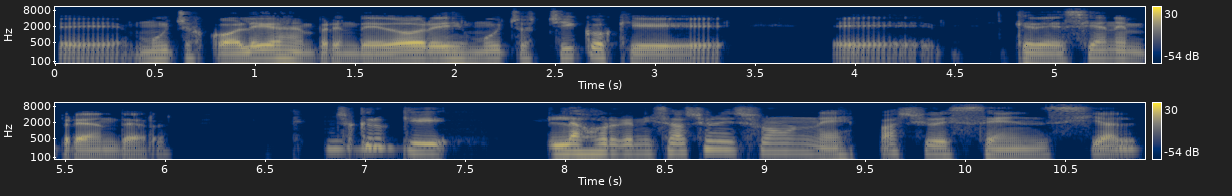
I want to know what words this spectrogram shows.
eh, muchos colegas emprendedores, muchos chicos que, eh, que desean emprender, yo creo que las organizaciones son un espacio esencial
